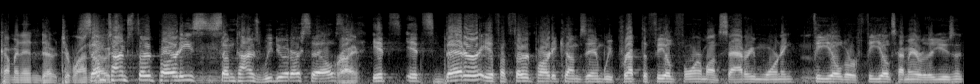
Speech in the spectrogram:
coming in to, to run those? Sometimes third parties, mm-hmm. sometimes we do it ourselves. Right. It's, it's better if a third party comes in, we prep the field for them on Saturday morning, mm-hmm. field or fields, however they're using,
